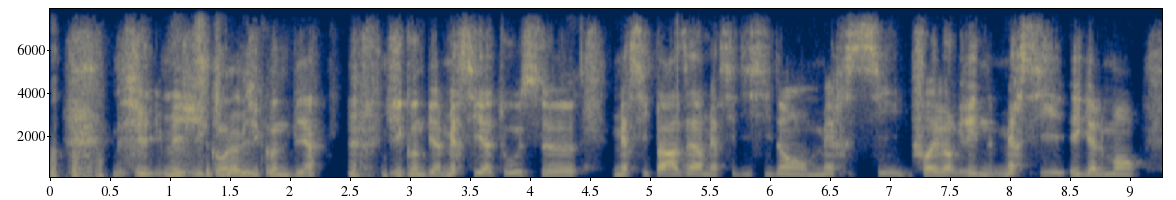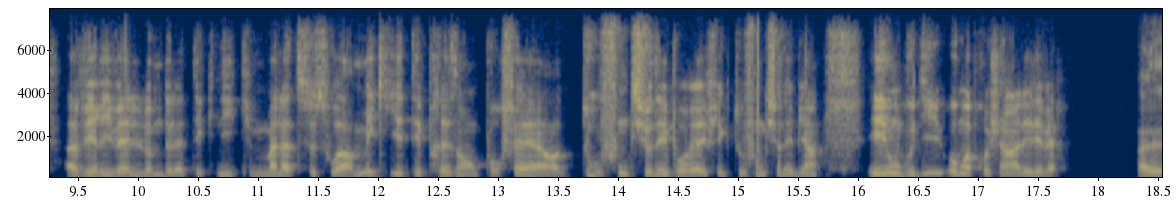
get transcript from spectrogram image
mais j'y compte, bien. J'y compte bien. Merci à tous. Euh, merci par hasard, merci Dissident, merci Forever Green, merci également à Verivel, l'homme de la technique, malade ce soir, mais qui était présent pour faire tout fonctionner, pour vérifier que tout fonctionnait bien. Et on vous dit au mois prochain. Allez les verts. Allez.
